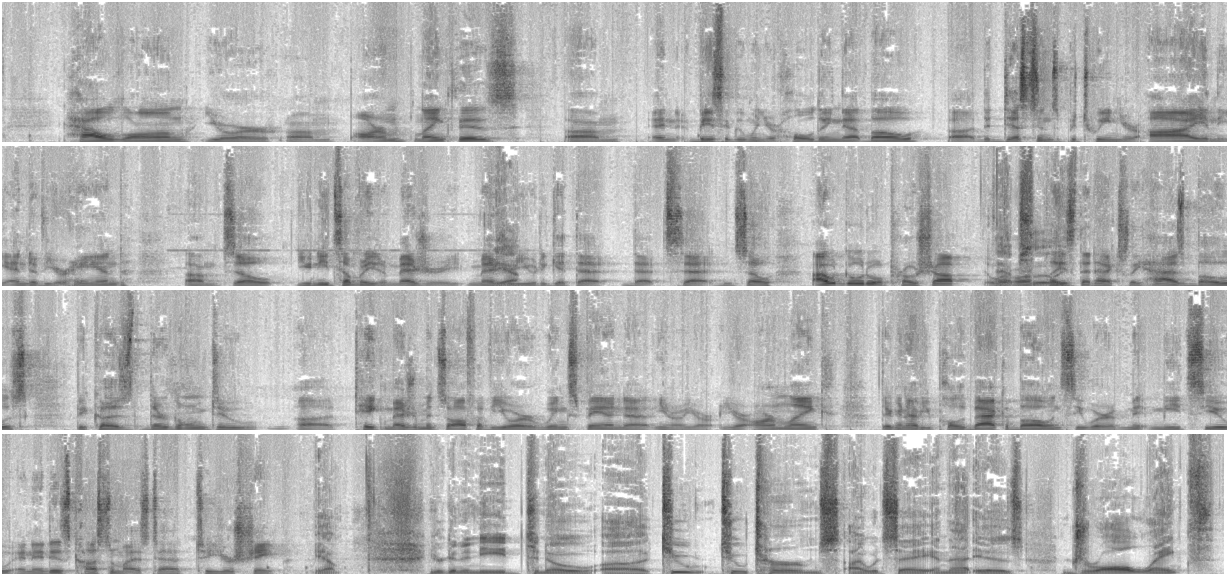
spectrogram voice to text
how long your um, arm length is, um, and basically when you're holding that bow, uh, the distance between your eye and the end of your hand. Um, so you need somebody to measure measure yeah. you to get that that set. And so I would go to a pro shop or, or a place that actually has bows because they're going to uh, take measurements off of your wingspan, uh, you know, your your arm length. They're going to have you pull back a bow and see where it meets you, and it is customized to to your shape. Yeah, you're going to need to know uh, two two terms, I would say, and that is draw length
